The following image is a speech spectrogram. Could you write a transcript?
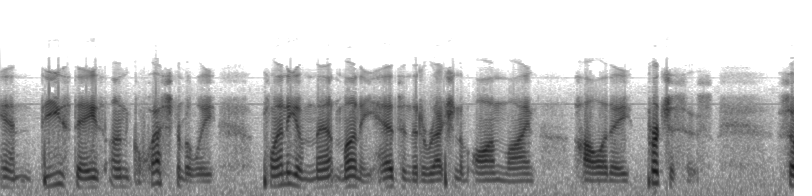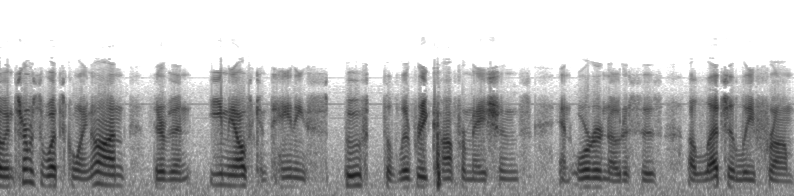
And these days, unquestionably, plenty of money heads in the direction of online holiday purchases. So in terms of what's going on, there have been emails containing spoofed delivery confirmations and order notices allegedly from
